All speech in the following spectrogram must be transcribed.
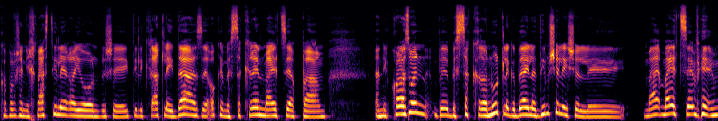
כל פעם שנכנסתי להיריון ושהייתי לקראת לידה, זה אוקיי, מסקרן מה יצא הפעם. אני כל הזמן ב- בסקרנות לגבי הילדים שלי של uh, מה, מה יצא מהם.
